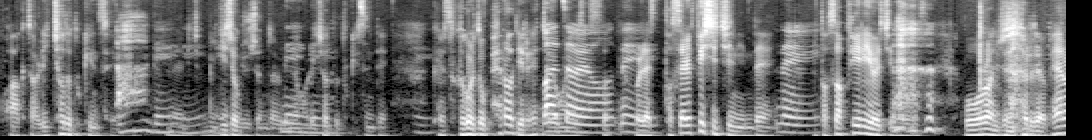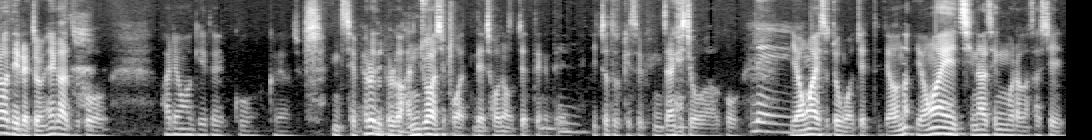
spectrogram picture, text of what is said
과학자 리처드 도킨스예요. 아, 네. 네, 네. 좀 이기적 유전자로 네, 유명한 네. 리처드 도킨스인데 네. 그래서 그걸 또 패러디를 했죠. 맞아요. 네. 원래 The Selfish Gene인데 네. The Superior Gene을 그런 유전자로 제가 패러디를 좀 해가지고 활용하기도 했고 그래가지고 근데 제 패러디 별로 안 좋아하실 것 같은데 저는 어쨌든 근데 음. 리처드 도킨스를 굉장히 좋아하고 네. 영화에서 좀 어쨌든 연- 영화의 진화생물학은 사실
